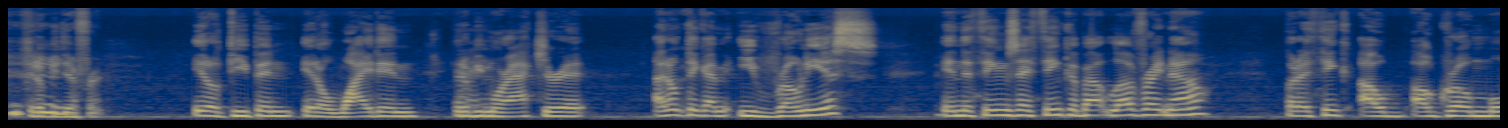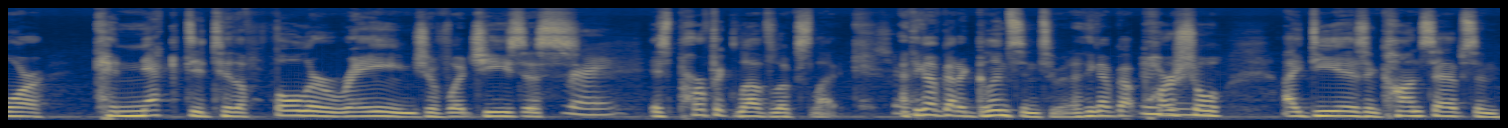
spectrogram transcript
it'll be different. It'll deepen, it'll widen, it'll be more accurate. I don't think I'm erroneous in the things I think about love right now, but I think I'll I'll grow more connected to the fuller range of what Jesus Right. is perfect love looks like. Sure. I think I've got a glimpse into it. I think I've got mm-hmm. partial ideas and concepts and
